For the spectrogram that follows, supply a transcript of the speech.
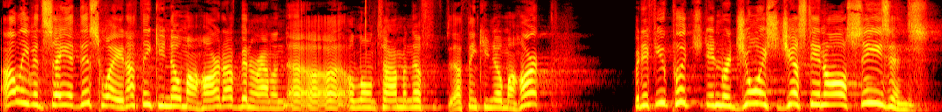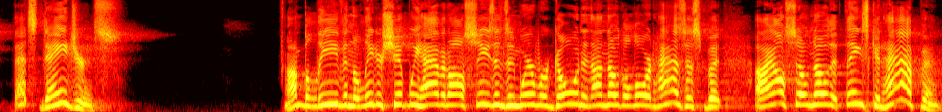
I'll even say it this way, and I think you know my heart. I've been around a, a, a long time enough. I think you know my heart. But if you put and rejoice just in all seasons, that's dangerous. I believe in the leadership we have at all seasons and where we're going, and I know the Lord has us, but I also know that things can happen.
